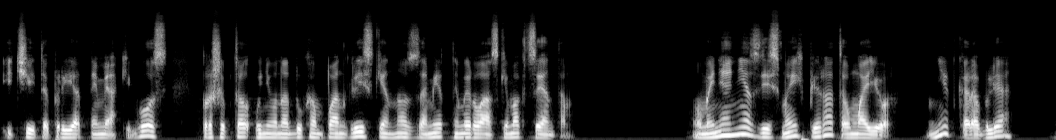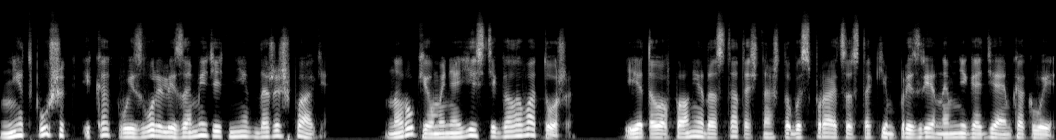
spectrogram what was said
и чей-то приятный мягкий голос прошептал у него над духом по-английски, но с заметным ирландским акцентом. «У меня нет здесь моих пиратов, майор. Нет корабля, нет пушек и, как вы изволили заметить, нет даже шпаги. Но руки у меня есть и голова тоже. И этого вполне достаточно, чтобы справиться с таким презренным негодяем, как вы.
